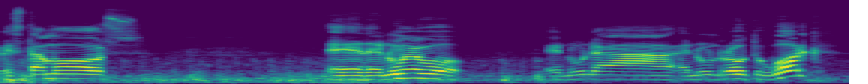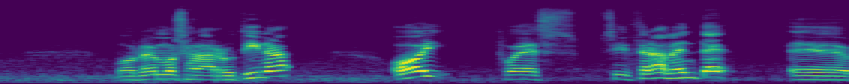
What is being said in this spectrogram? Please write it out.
Estamos eh, de nuevo en, una, en un road to work. Volvemos a la rutina. Hoy, pues, sinceramente, eh,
